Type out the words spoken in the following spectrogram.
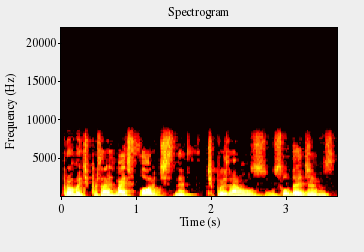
provavelmente personagens mais fortes, né? Tipo, eles não eram uns, uns soldadinhos.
